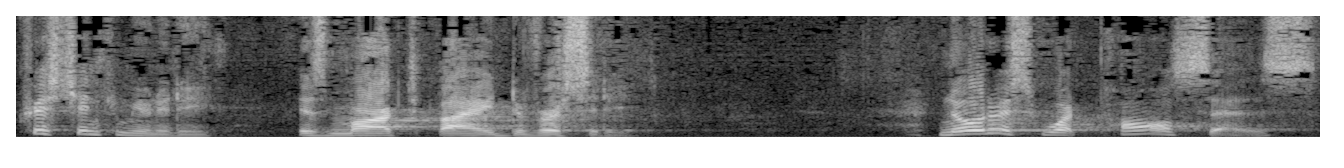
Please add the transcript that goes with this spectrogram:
Christian community is marked by diversity. Notice what Paul says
